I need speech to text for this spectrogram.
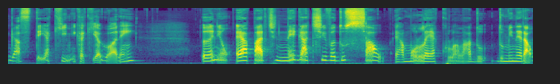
Gastei a química aqui agora, hein? Ânion é a parte negativa do sal, é a molécula lá do, do mineral.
